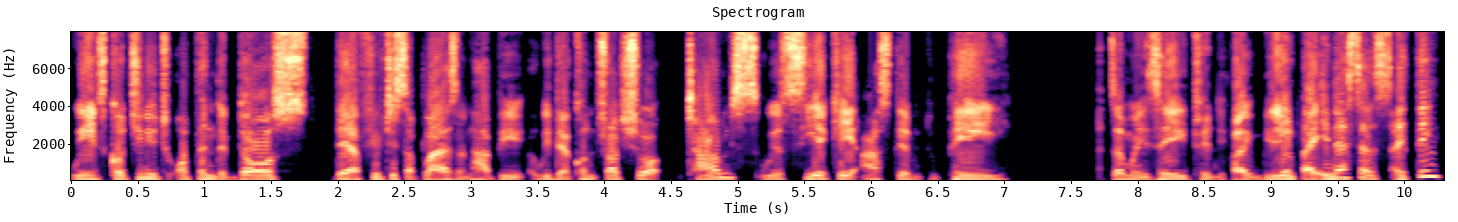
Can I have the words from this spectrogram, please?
will it continue to open the doors? There are 50 suppliers unhappy with their contractual terms. Will CAK ask them to pay some say 25 billion. But in essence, I think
